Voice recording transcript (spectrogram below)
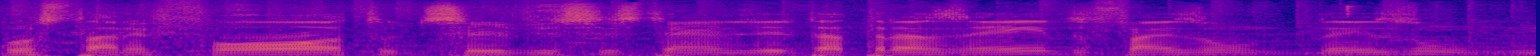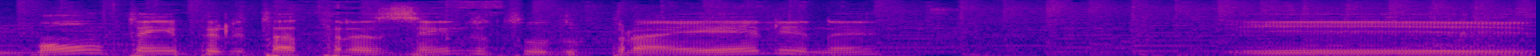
postarem foto, de serviço externo ele tá trazendo, faz um desde um, bom tempo ele tá trazendo tudo pra ele, né? E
